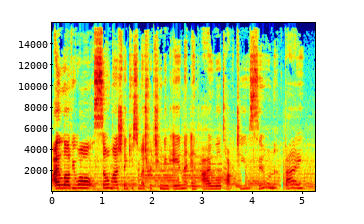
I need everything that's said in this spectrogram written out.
I love you all so much. Thank you so much for tuning in, and I will talk to you soon. Bye.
